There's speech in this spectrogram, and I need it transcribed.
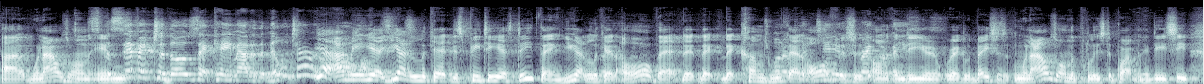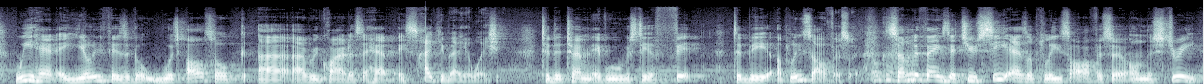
Uh, when I was on specific in, to those that came out of the military. Yeah, I mean, yeah, you got to look at this PTSD thing. You got to look at all that that, that, that comes with that officer on a continuous regular basis. When I was on the police department in D.C., we had a yearly physical, which also uh, required us to have a psych evaluation to determine if we were still fit to be a police officer. Okay. Some of the things that you see as a police officer on the street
